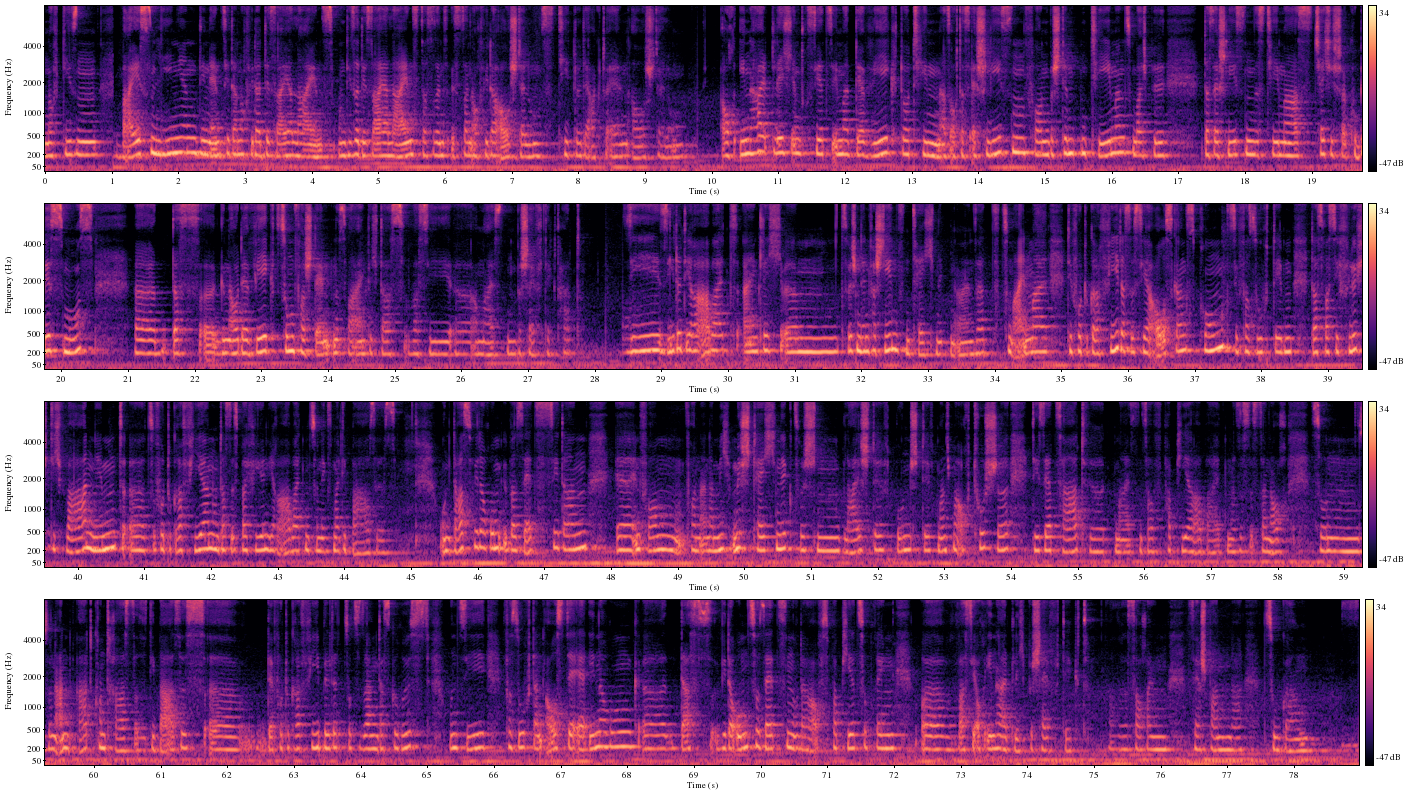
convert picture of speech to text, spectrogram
Und auf diesen weißen Linien, die nennt sie dann auch wieder Desire Lines. Und diese Desire Lines, das ist dann auch wieder Ausstellungstitel der aktuellen Ausstellung. Auch inhaltlich interessiert sie immer der Weg dorthin, also auch das Erschließen von bestimmten Themen, zum Beispiel das Erschließen des Themas tschechischer Kubismus. Äh, das äh, genau der Weg zum Verständnis war eigentlich das, was sie äh, am meisten beschäftigt hat. Sie siedelt ihre Arbeit eigentlich ähm, zwischen den verschiedensten Techniken ein. Sie hat zum einen mal die Fotografie, das ist ihr Ausgangspunkt. Sie versucht eben das, was sie flüchtig wahrnimmt, äh, zu fotografieren und das ist bei vielen ihrer Arbeiten zunächst mal die Basis. Und das wiederum übersetzt sie dann äh, in Form von einer Mischtechnik zwischen Bleistift, Buntstift, manchmal auch Tusche, die sehr zart wirkt, meistens auf Papierarbeiten. Also es ist dann auch so, ein, so eine Art Kontrast. Also die Basis äh, der Fotografie bildet sozusagen das Gerüst und sie versucht dann aus der Erinnerung äh, das wieder umzusetzen oder aufs Papier zu bringen, was sie auch inhaltlich beschäftigt. Also das ist auch ein sehr spannender Zugang.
